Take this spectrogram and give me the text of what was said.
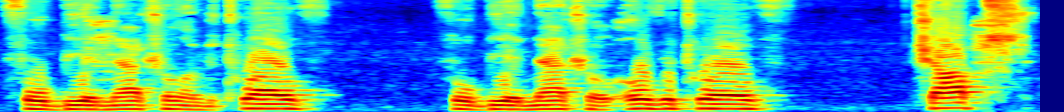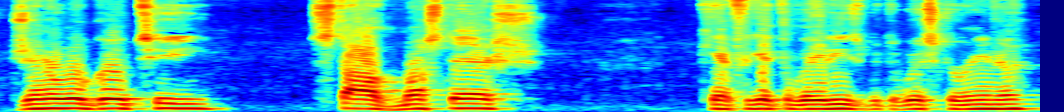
full beard natural under 12, full beard natural over 12, chops, general goatee, styled mustache. Can't forget the ladies with the whiskerina,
